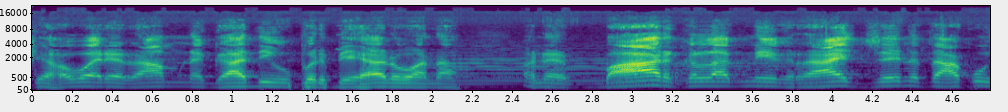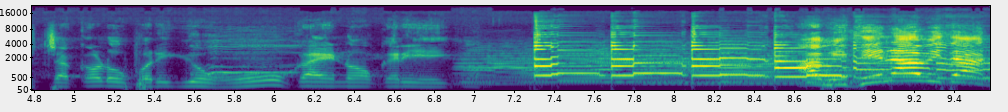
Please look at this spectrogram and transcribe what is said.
કે હવારે રામને ગાદી ઉપર બેહાડવાના અને બાર કલાકની એક રાત જઈને તો આખું ચકડું ફરી ગયું. હું કાંઈ ન કરી. આ વિધિના વિધાન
